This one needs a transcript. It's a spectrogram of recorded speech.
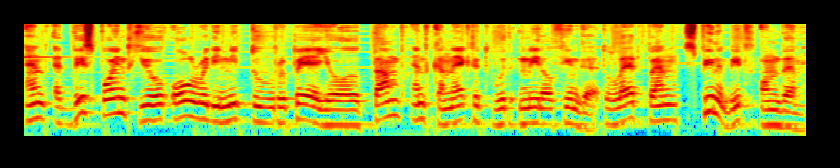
and at this point you already need to prepare your thumb and connect it with middle finger to let pen spin a bit on them.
